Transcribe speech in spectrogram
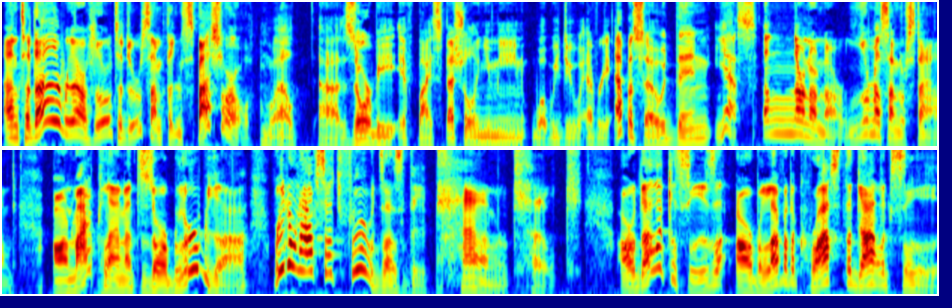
And today we are here to do something special. Well, uh, Zorby, if by special you mean what we do every episode, then yes. Uh, no, no, no. You misunderstand. On my planet, Zorblubia, we don't have such foods as the pancake. Our delicacies are beloved across the galaxy,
